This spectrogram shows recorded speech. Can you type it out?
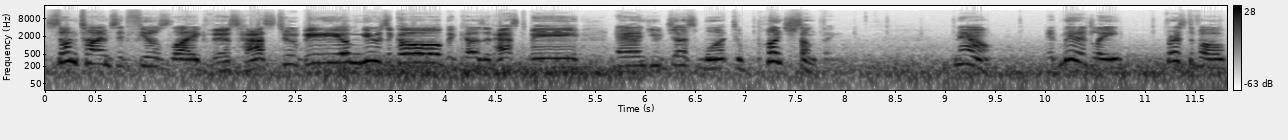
Sometimes it feels like this has to be a musical because it has to be, and you just want to punch something. Now, admittedly, first of all,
